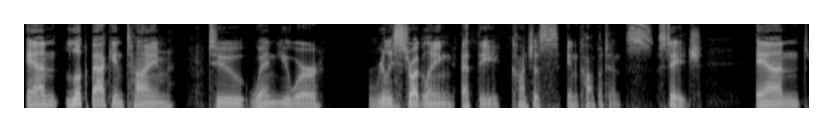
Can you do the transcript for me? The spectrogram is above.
and look back in time to when you were really struggling at the conscious incompetence stage and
